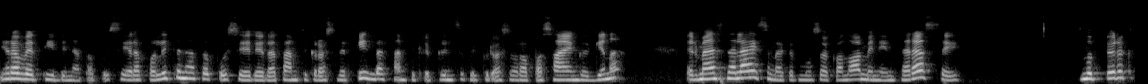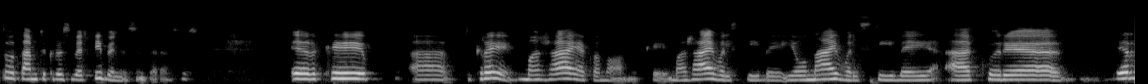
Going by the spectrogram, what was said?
yra vertybinė ta pusė, yra politinė ta pusė ir yra tam tikros vertybės, tam tikri principai, kuriuos ES gina. Ir mes neleisime, kad mūsų ekonominiai interesai nupirktų tam tikrus vertybinius interesus. Ir kaip a, tikrai mažai ekonomikai, mažai valstybei, jaunai valstybei, a, kuri ir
